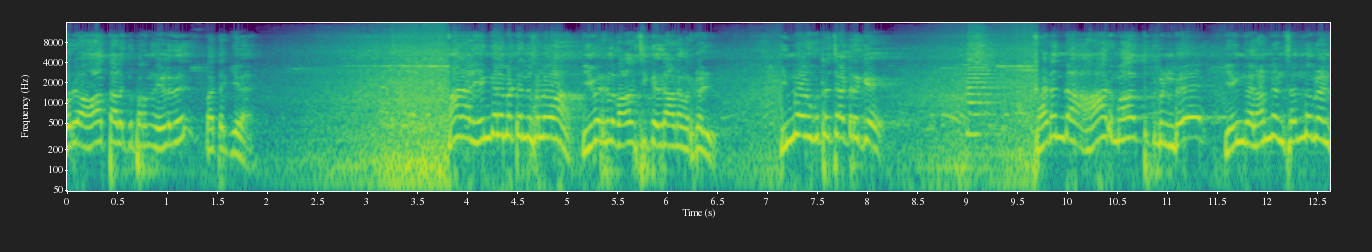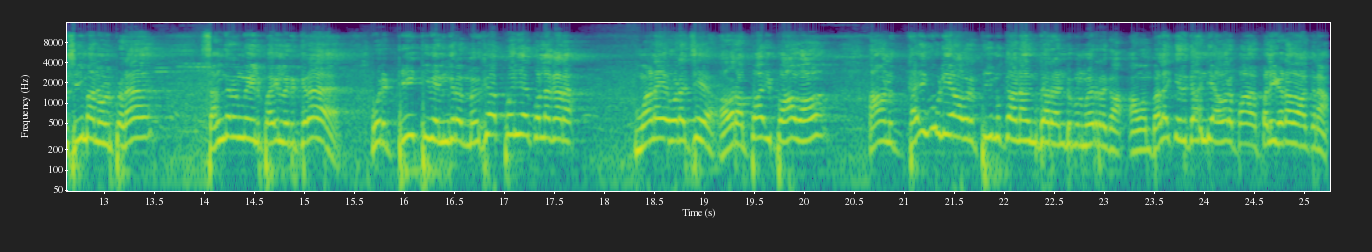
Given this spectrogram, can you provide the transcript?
ஒரு ஆத்தாளுக்கு பிறந்த எழுது பத்திரிகையில. ஆனால் எங்களை மட்டும் என்ன சொல்லுவான் இவர்கள் வளர்ச்சிக்கு எதிரானவர்கள். இன்னொரு குற்றச்சாட்டு இருக்கு. கடந்த ஆறு மாதத்துக்கு முன்பு எங்கள் அண்ணன் செந்தமிழன் சீமான் உள்பட சங்கரன்மையில் பயில் இருக்கிற ஒரு டிடி என்கிற மிகப்பெரிய கொள்ளக்காரன். மலையை உடைச்சு அவர் அப்பாவி பாவம். அவனுக்கு கைகூலியாக ஒரு திமுக இந்த ரெண்டு மூணு பேர் இருக்கான். அவன் விளக்கிறதுக்காண்டி அவரை ப- பலிகடாவாக்குறான்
